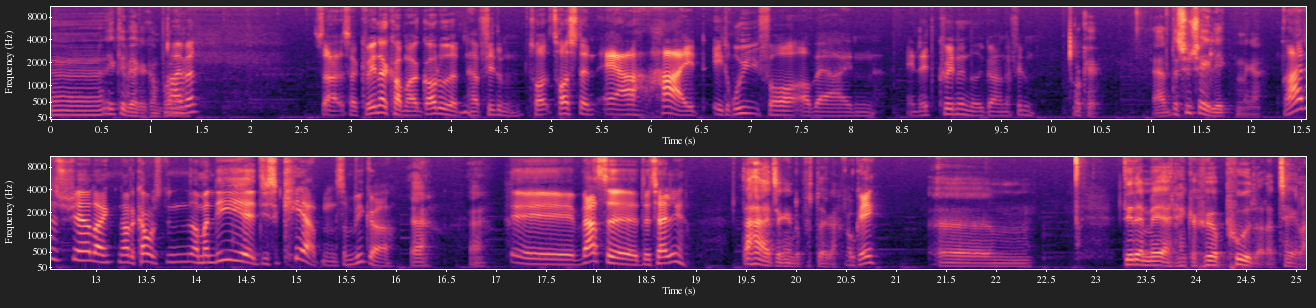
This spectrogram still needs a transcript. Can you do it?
Øh, ikke det, jeg kan komme på. Nej, vel? Så, så kvinder kommer godt ud af den her film, trods, trods den er, har et, et ry for at være en, en lidt kvindenedgørende film. Okay. Ja, det synes jeg egentlig ikke, den er. Nej, det synes jeg heller ikke. Når, det kommer, når man lige uh, dissekerer den, som vi gør. Ja, ja. Øh, værste detalje? Der har jeg tænkt par stykker. Okay. Øhm, det der med, at han kan høre pudler, der taler,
